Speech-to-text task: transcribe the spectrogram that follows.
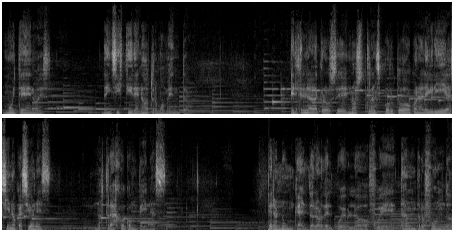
muy tenues de insistir en otro momento. El tren a la Croce nos transportó con alegrías y en ocasiones nos trajo con penas. Pero nunca el dolor del pueblo fue tan profundo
